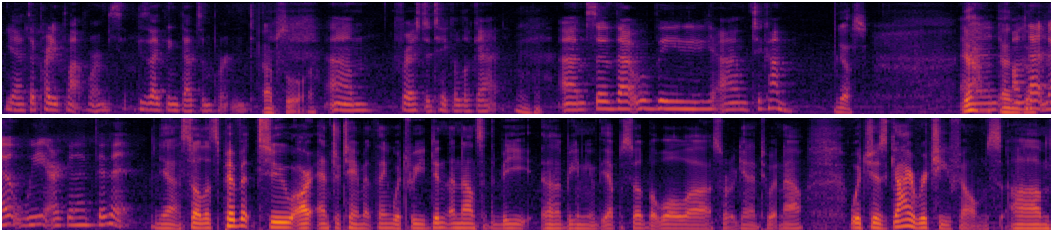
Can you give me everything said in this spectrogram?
yeah the party platforms because I think that's important. Absolutely. Um, for us to take a look at. Mm-hmm. Um, so that will be um, to come. Yes. And, yeah, and on uh, that note, we are going to pivot. Yeah, so let's pivot to our entertainment thing, which we didn't announce at the be, uh, beginning of the episode, but we'll uh, sort of get into it now, which is Guy Ritchie films. Um,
